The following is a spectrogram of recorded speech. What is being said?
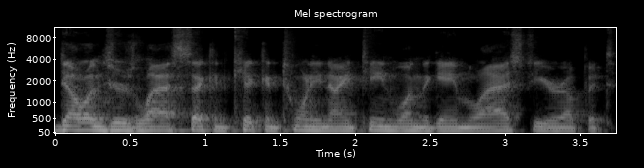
Dellinger's last second kick in 2019, won the game last year up at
